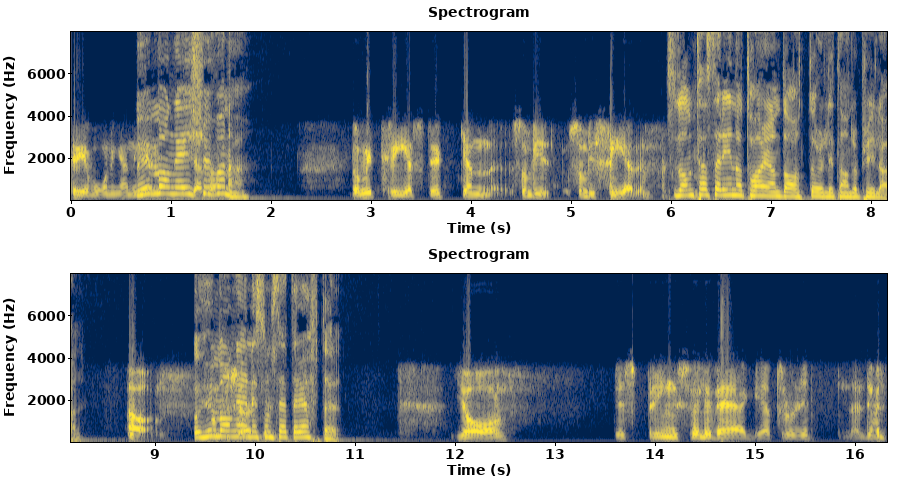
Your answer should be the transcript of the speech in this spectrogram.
tre våningar ner. Hur många är tjuvarna? De är tre stycken som vi, som vi ser. Så de tassar in och tar en dator och lite andra prylar? Ja. Och hur många är ni försöker. som sätter efter? Ja, det springs väl iväg. Jag tror det, det är väl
